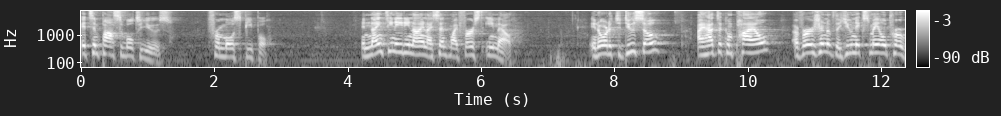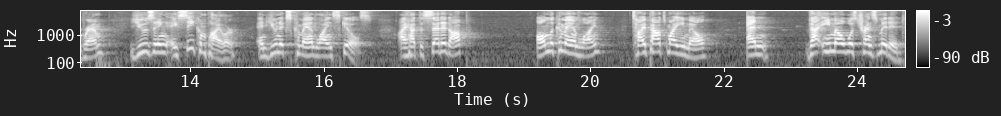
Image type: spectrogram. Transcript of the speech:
It's impossible to use for most people. In 1989, I sent my first email. In order to do so, I had to compile a version of the Unix mail program using a C compiler and Unix command line skills. I had to set it up on the command line, type out my email, and that email was transmitted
